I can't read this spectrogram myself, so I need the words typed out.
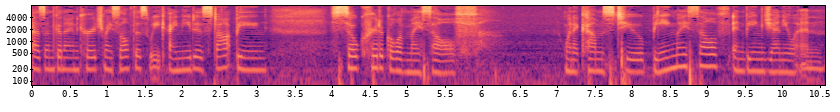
as I'm going to encourage myself this week, I need to stop being so critical of myself when it comes to being myself and being genuine.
